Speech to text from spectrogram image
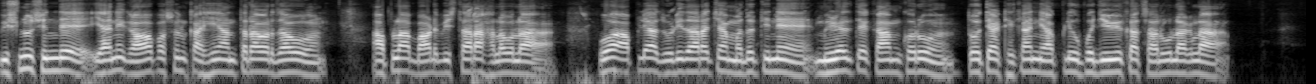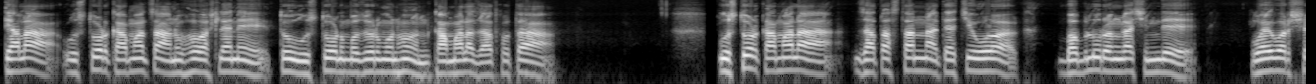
विष्णू शिंदे यांनी गावापासून काही अंतरावर जाऊन आपला बाडबिस्तारा हलवला व आपल्या जोडीदाराच्या मदतीने मिळेल ते काम करून तो त्या ठिकाणी आपली उपजीविका चालवू लागला. त्याला ऊसतोड कामाचा अनुभव असल्याने तो ऊसतोड मजूर म्हणून कामाला जात होता. ऊसतोड कामाला जात असताना त्याची ओळख बबलू रंगा शिंदे वयवर्ष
